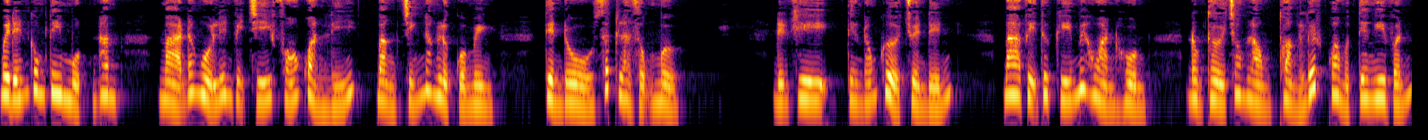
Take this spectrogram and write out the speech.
mới đến công ty một năm mà đã ngồi lên vị trí phó quản lý bằng chính năng lực của mình, tiền đồ rất là rộng mở. Đến khi tiếng đóng cửa truyền đến, ba vị thư ký mới hoàn hồn, đồng thời trong lòng thoảng lướt qua một tia nghi vấn.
